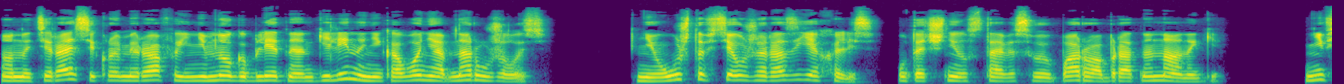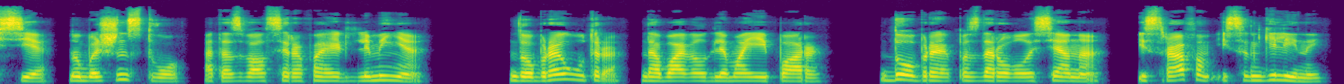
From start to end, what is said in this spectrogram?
Но на террасе, кроме Рафа и немного бледной Ангелины, никого не обнаружилось. «Неужто все уже разъехались?» – уточнил, ставя свою пару обратно на ноги. «Не все, но большинство», – отозвался Рафаэль для меня. «Доброе утро», – добавил для моей пары. «Доброе», – поздоровалась и она. И с Рафом, и с Ангелиной.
